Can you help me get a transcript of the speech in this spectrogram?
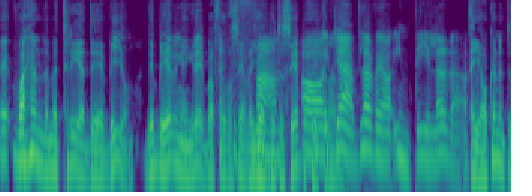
Eh, vad hände med 3D-bion? Det blev ingen grej bara för att det var så jävla Fan. jobbigt att se på Ja, skiten. eller? jävlar vad jag inte gillar det där. Alltså. Nej, jag kunde inte,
